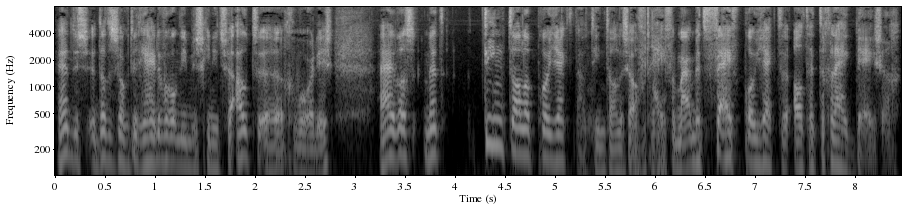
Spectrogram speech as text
Dus dat is ook de reden waarom hij misschien niet zo oud eh, geworden is. Hij was met tientallen projecten, nou tientallen is overdreven... maar met vijf projecten altijd tegelijk bezig.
